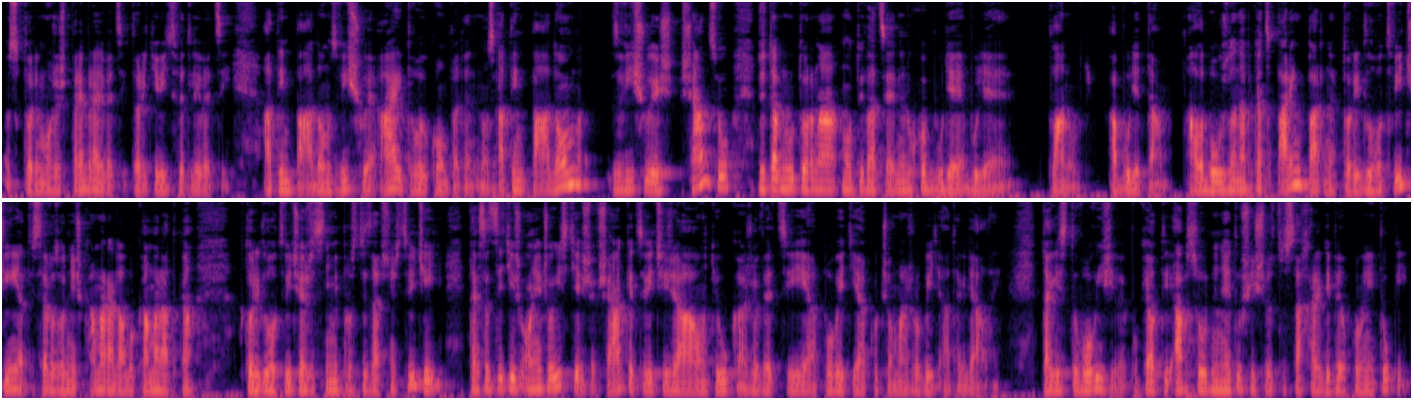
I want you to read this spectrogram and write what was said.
s ktorým môžeš prebrať veci, ktorý ti vysvetlí veci a tým pádom zvyšuje aj tvoju kompetentnosť a tým pádom zvyšuješ šancu, že tá vnútorná motivácia jednoducho bude, bude planúť a bude tam. Alebo už len napríklad sparring partner, ktorý dlho cvičí a ty sa rozhodneš kamarát alebo kamarátka ktorí dlho cvičia, že s nimi proste začneš cvičiť, tak sa cítiš o niečo istejšie však, keď cvičíš a on ti ukáže veci a povie ti, ako čo máš robiť a tak ďalej. Takisto vo výžive, pokiaľ ty absolútne netušíš, čo to sacharidy, bielkoviny, tuky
